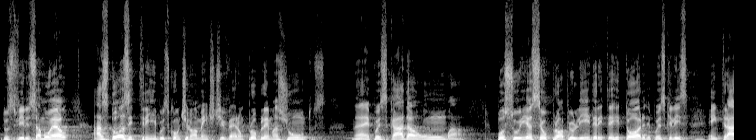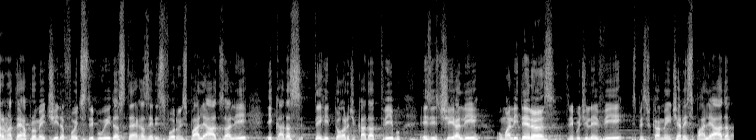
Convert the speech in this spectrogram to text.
dos filhos de Samuel? As doze tribos continuamente tiveram problemas juntos, né? pois cada uma possuía seu próprio líder e território. Depois que eles entraram na terra prometida, foi distribuída as terras, eles foram espalhados ali e cada território de cada tribo existia ali uma liderança. A tribo de Levi, especificamente, era espalhada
